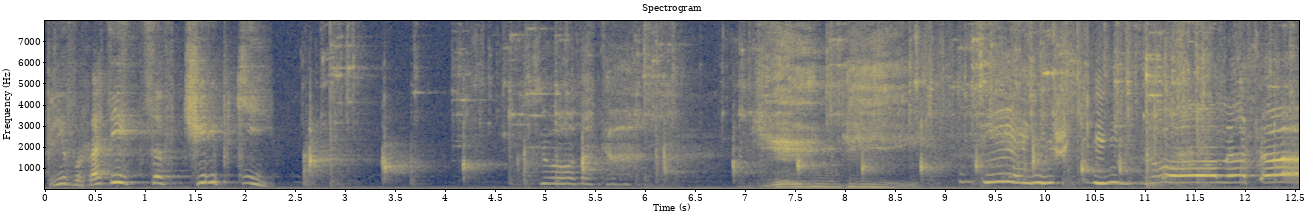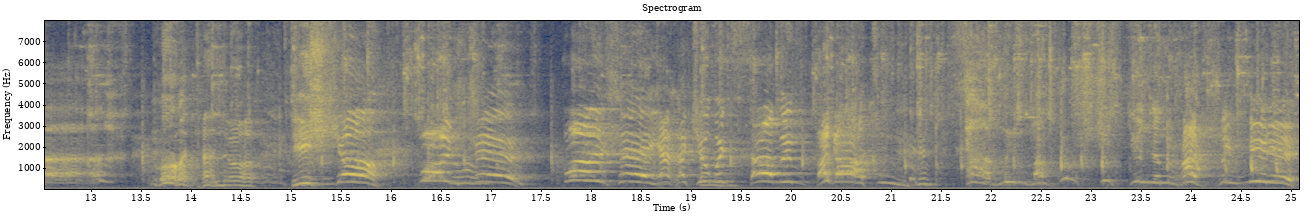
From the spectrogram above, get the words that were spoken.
превратится в черепки. Золото. Деньги. Денежки. Золото! Оно! Еще! Больше! Больше! Я хочу быть самым богатым! Самым могущественным раджей в мире!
